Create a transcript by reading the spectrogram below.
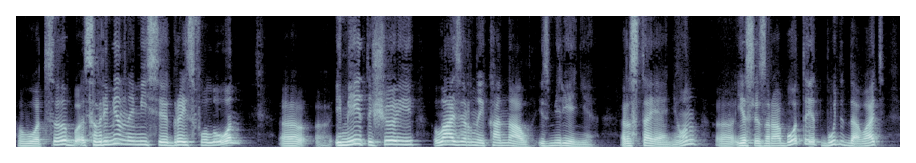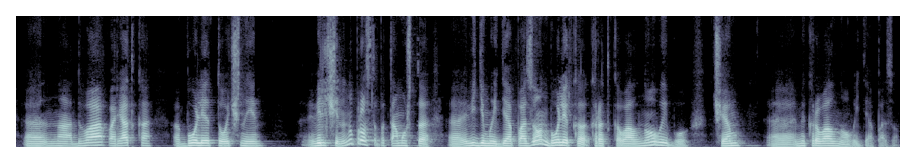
Вот. Современная миссия Grace Follow On имеет еще и лазерный канал измерения расстояния. Он, э, если заработает, будет давать э, на два порядка более точные величины. Ну, просто потому что видимый диапазон более кратковолновый, чем микроволновый диапазон.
